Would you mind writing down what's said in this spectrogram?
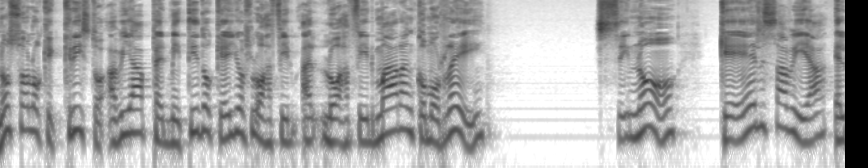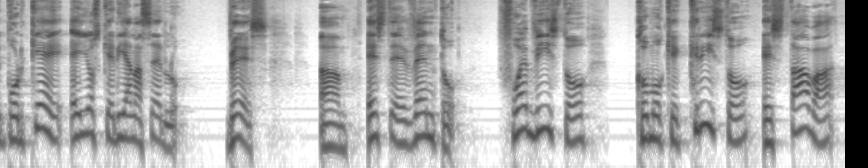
no solo que Cristo había permitido que ellos lo, afirmaran como rey, sino que él sabía el por qué ellos querían hacerlo. ¿Ves? Um, este evento fue visto como que Cristo estaba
